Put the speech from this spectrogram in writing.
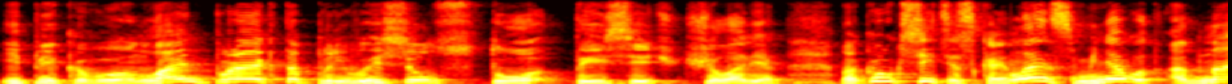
и пиковый онлайн проекта превысил 100 тысяч человек. Вокруг City Skylines меня вот одна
